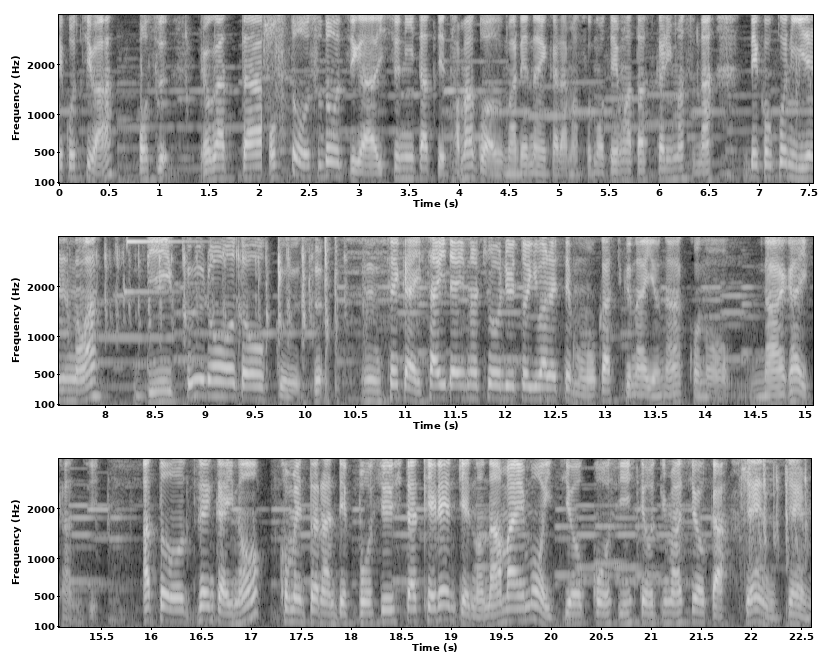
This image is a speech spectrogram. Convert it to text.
で、こっちはオス。よかった。オスとオス同士が一緒にいたって卵は生まれないから、まあ、その点は助かりますな。で、ここに入れるのは、ディプロドクス。うん、世界最大の恐竜と言われてもおかしくないよな。この、長い感じ。あと、前回のコメント欄で募集したケレンケンの名前も一応更新しておきましょうか。ケンケン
